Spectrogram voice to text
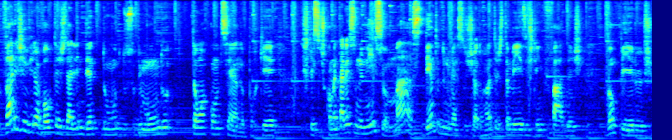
várias reviravoltas dali dentro do mundo do submundo estão acontecendo, porque esqueci de comentar isso no início, mas dentro do universo de Shadowhunters também existem fadas, vampiros,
